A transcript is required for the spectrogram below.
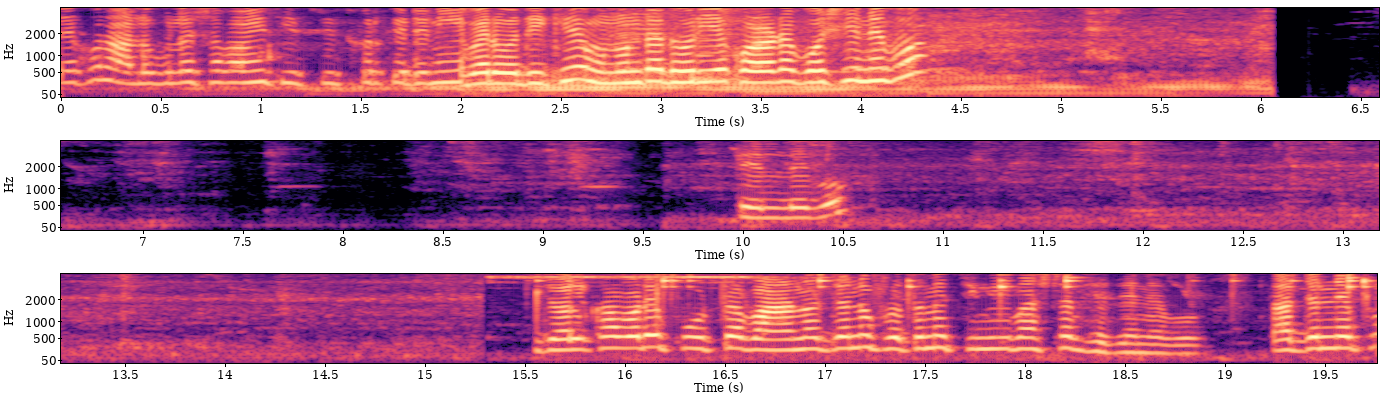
দেখুন আলুগুলো সব আমি পিস পিস করে কেটে নিই এবার ওদিকে উনুনটা ধরিয়ে কড়াটা বসিয়ে নেব। তেল দেব। জলখাবারে পুরটা বানানোর জন্য প্রথমে চিংড়ি মাছটা ভেজে নেব। তার জন্য একটু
